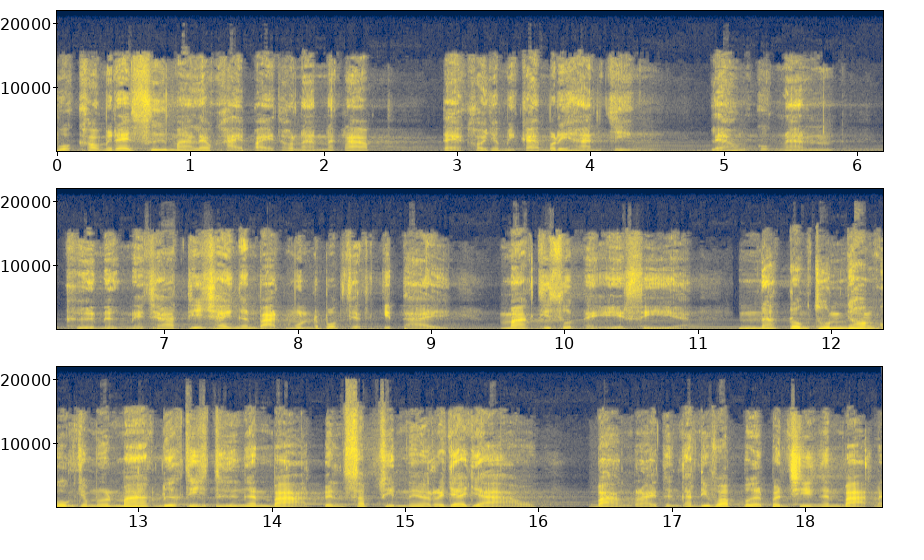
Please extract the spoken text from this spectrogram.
พวกเขาไม่ได้ซื้อมาแล้วขายไปเท่านั้นนะครับ แต่เขายังมีการบริหารจริง และฮ่องกงนั้น คือหนึ่งในชาติที่ใช้เงินบาทหมุนระบบเศรษฐกิจไทยมากที่สุดในเอเชีย นักลงทุนฮ่องกงจำนวนมากเลือกที่ถือเงินบาทเป็นทรัพย์สินในระยะยาว บางรายถึงขั้นที่ว่าเปิดบัญชีเงินบาทใน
